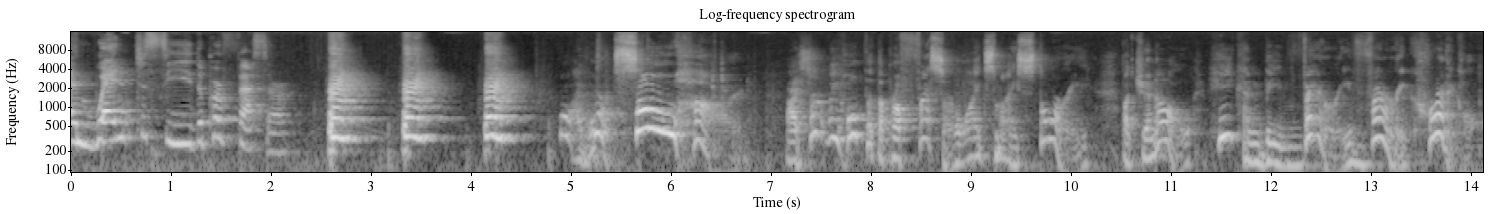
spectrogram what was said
and went to see the professor. Well, I've worked so hard. I certainly hope that the professor likes my story. But you know, he can be very, very critical.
